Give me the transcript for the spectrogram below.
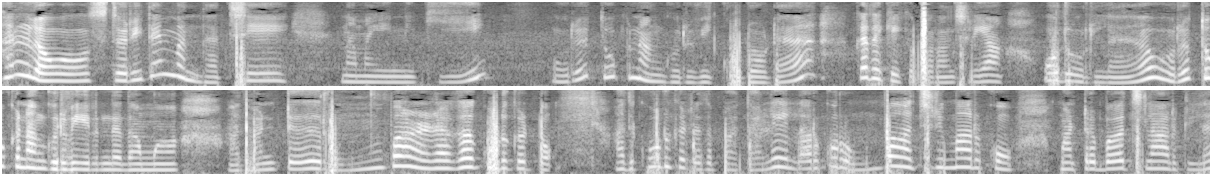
hello story time வந்தாச்சு. நம்ம இன்னைக்கு ஒரு தூக்குநாங்குருவி கூடோட கதை கேட்க போகிறோம் சரியா? ஒரு ஊரில் ஒரு தூக்கணாங்குருவி இருந்ததாம்மா. அது வந்துட்டு ரொம்ப அழகாக கூடு கட்டும். அது கூடு கட்டுறதை பார்த்தாலே எல்லாருக்கும் ரொம்ப ஆச்சரியமாக இருக்கும். மற்ற பேர்ட்ஸ்லாம் இருக்குல்ல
